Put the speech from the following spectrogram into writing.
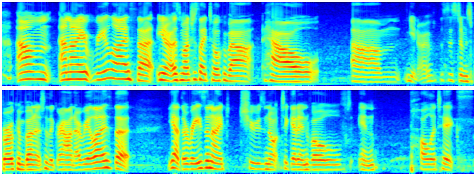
um, and I realized that you know, as much as I talk about how um, you know the system's broken, burn it to the ground, I realized that yeah, the reason I choose not to get involved in politics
